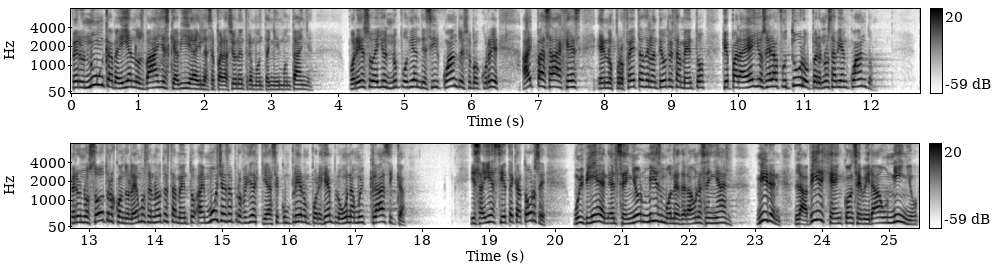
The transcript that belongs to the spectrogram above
pero nunca veían los valles que había y la separación entre montaña y montaña. Por eso ellos no podían decir cuándo eso va a ocurrir. Hay pasajes en los profetas del Antiguo Testamento que para ellos era futuro, pero no sabían cuándo. Pero nosotros cuando leemos el Nuevo Testamento hay muchas de esas profecías que ya se cumplieron. Por ejemplo, una muy clásica, Isaías 7:14. Muy bien, el Señor mismo les dará una señal. Miren, la Virgen concebirá un niño,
